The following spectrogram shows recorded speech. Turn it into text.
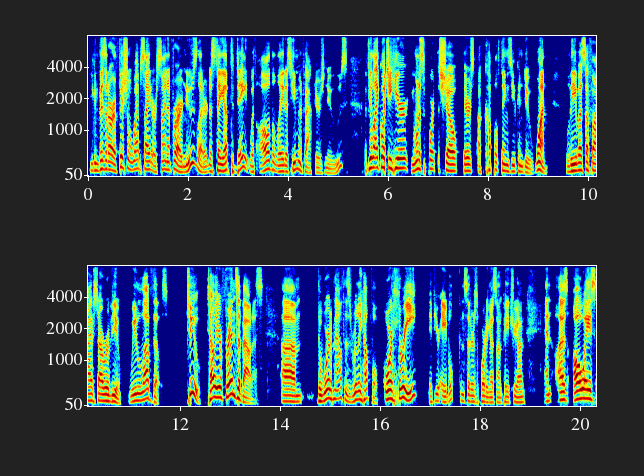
You can visit our official website or sign up for our newsletter to stay up to date with all the latest human factors news. If you like what you hear, you want to support the show, there's a couple things you can do. One, leave us a five star review. We love those. Two, tell your friends about us. Um, the word of mouth is really helpful. Or three, if you're able, consider supporting us on Patreon. And as always,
